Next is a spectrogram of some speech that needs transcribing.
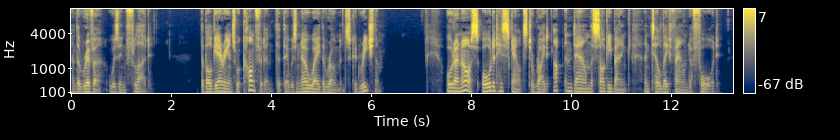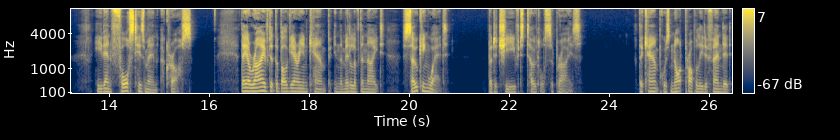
and the river was in flood. The Bulgarians were confident that there was no way the Romans could reach them. Ouranos ordered his scouts to ride up and down the soggy bank until they found a ford. He then forced his men across. They arrived at the Bulgarian camp in the middle of the night, soaking wet, but achieved total surprise. The camp was not properly defended,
